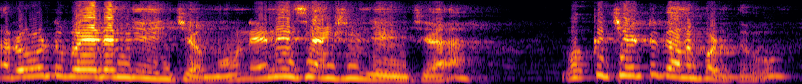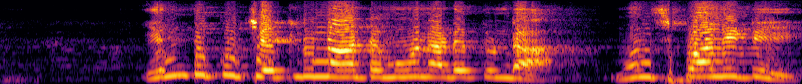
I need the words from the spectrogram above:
ఆ రోడ్డు వేయడం చేయించాము. నేనే శాంక్షన్ చేయించా. ఒక్క చెట్టు కనపడదు. ఎందుకు చెట్లు నాటము అని అడుగుతుండా? Municipality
